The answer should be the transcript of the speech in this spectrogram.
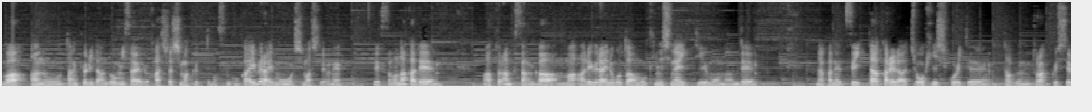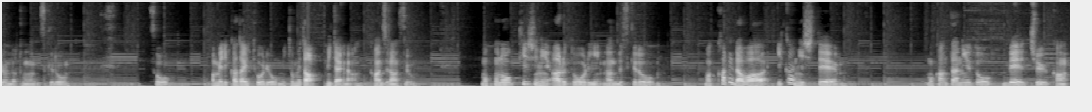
は、あの、短距離弾道ミサイル発射しまくってます。5回ぐらいもうしましたよね。で、その中で、あトランプさんが、まあ、あれぐらいのことはもう気にしないっていうもんなんで、なんかね、ツイッター彼ら超必死こいて多分トラックしてるんだと思うんですけど、そう、アメリカ大統領を認めたみたいな感じなんですよ。まあ、この記事にある通りなんですけど、まあ、彼らはいかにして、もう簡単に言うと、米中韓、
